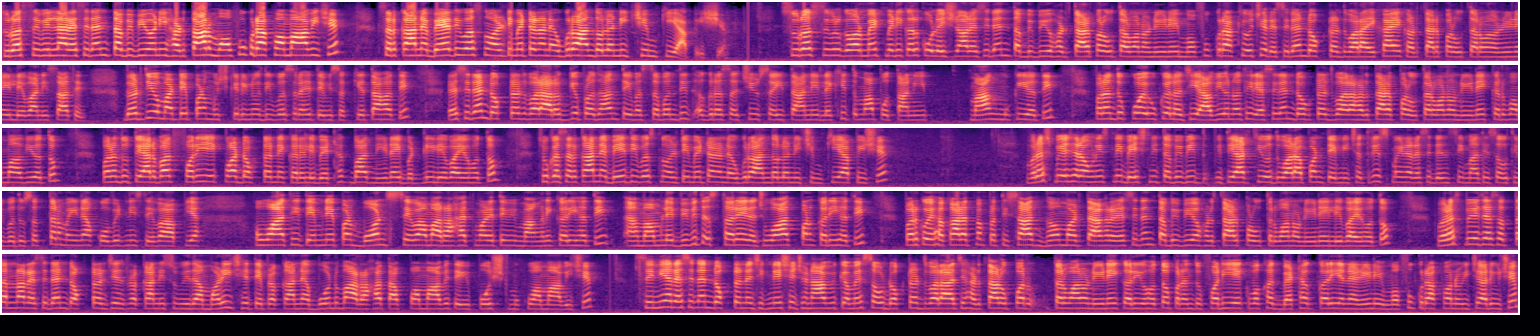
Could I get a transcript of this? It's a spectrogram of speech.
Surat સિવિલના resident તબીબીઓની હડતાળ મોફુક રાખવામાં આવી છે. સરકારને બે દિવસનું અલ્ટિમેટમ અને ઉગ્ર આંદોલનની ચીમકી આપી છે. સુરત સિવિલ ગવર્મેન્ટ મેડિકલ કોલેજના રેસિડેન્ટ તબીબીઓ હડતાળ પર ઉતારવાનો નિર્ણય મોફુક રાખ્યો છે. રેસિડેન્ટ ડોક્ટર દ્વારા એકાએક હડતાળ પર ઉતારવાનો નિર્ણય લેવાની સાથે જ દર્દીઓ માટે પણ મુશ્કેલીનો દિવસ રહે તેવી શક્યતા હતી. રેસિડેન્ટ ડોક્ટર દ્વારા આરોગ્ય પ્રધાન તેમજ સંબંધિત અગ્ર સચિવ સહિતાની લેખિતમાં પોતાની માંગ મૂકી હતી. પરંતુ કોઈ ઉકેલ હજી આવ્યો નથી. રેસિડેન્ટ ડોક્ટર દ્વારા હડતાળ પર ઉતારવાનો નિર્ણય કરવામાં આવ્યો હતો. પરંતુ ત્યારબાદ ફરી એકવાર ડોક્ટરને કરેલી બેઠક બાદ નિર્ણય બદલી લેવાયો હતો. જોકે સરકારને બે દિવસનું અલ્ટિમેટમ અને ઉગ્ર આંદોલનની ચીમકી આપી છે. વર્ષ બે હજાર ઓગણીસની બેચની તબીબી વિદ્યાર્થીઓ દ્વારા પણ તેમની છત્રીસ મહિના રેસિડેન્સીમાંથી સૌથી વધુ સત્તર મહિના કોવિડની સેવા આપ્યા હોવાથી તેમને પણ બોન્ડ સેવામાં રાહત મળે તેવી માંગણી કરી હતી. આ મામલે વિવિધ સ્તરે રજૂઆત પણ કરી હતી. પર કોઈ હકારાત્મક પ્રતિસાદ ન મળતા આખરે રેસિડેન્ટ તબીબીઓ હડતાળ પર ઉતરવાનો નિર્ણય લેવાયો હતો. વર્ષ બે હજાર સત્તરના રેસિડેન્ટ ડોક્ટર જે પ્રકારની સુવિધા મળી છે તે પ્રકારના બોન્ડમાં રાહત આપવામાં આવે તેવી પોસ્ટ મૂકવામાં આવી છે. સિનિયર રેસિડેન્ટ ડોક્ટરને જિજ્ઞેશે જણાવ્યું કે અમે સૌ ડોક્ટર દ્વારા આજે હડતાળ ઉપર ઉતરવાનો નિર્ણય કર્યો હતો, પરંતુ ફરી એક વખત બેઠક કરી અને નિર્ણય મફૂક રાખવાનું વિચાર્યું છે.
